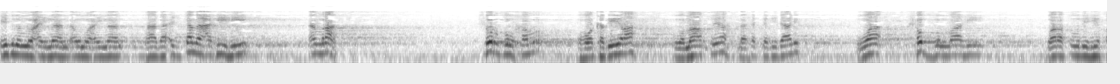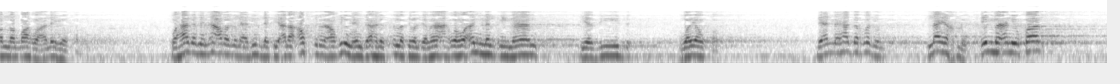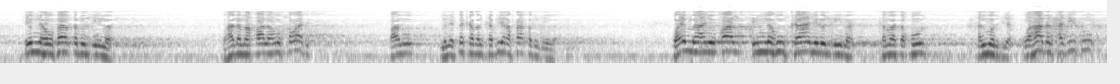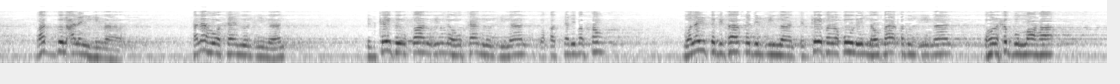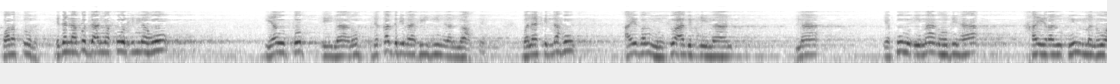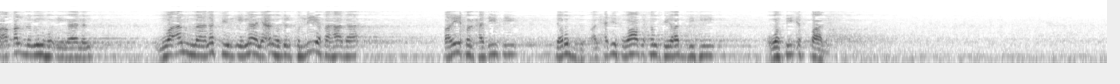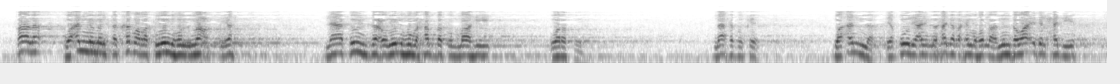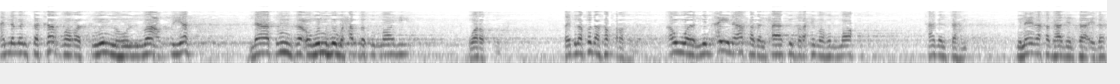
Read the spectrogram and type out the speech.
ابن النعيمان أو نعيمان هذا اجتمع فيه أمران. شرب الخمر وهو كبيرة ومعصية لا شك في ذلك وحب الله ورسوله صلى الله عليه وسلم. وهذا من أعظم الأدلة على أصل عظيم عند أهل السنة والجماعة وهو أن الإيمان يزيد وينقص. لأن هذا الرجل لا يخلو إما أن يقال إنه فاقد الإيمان. وهذا ما قاله الخوارج. قالوا من ارتكب الكبيرة فاقد الإيمان. وإما أن يقال إنه كامل الإيمان كما تقول المرجع. وهذا الحديث رد عليهما. فلا هو كامل الإيمان؟ إذ كيف يقال إنه كامل الإيمان؟ وقد شرب الخمر. وليس بفاقد الإيمان. إذ كيف نقول إنه فاقد الإيمان؟ وهو يحب الله ورسوله. إذا لابد أن نقول إنه ينقص إيمانه بقدر ما فيه من المعصية. ولكن له أيضا من شعب الإيمان ما يكون إيمانه بها خيرا ممن هو أقل منه إيمانا. وأما نفي الإيمان عنه بالكلية فهذا صريح الحديث يرده الحديث واضح في رده وفي إبطاله. قال وأن من تكررت منه المعصية لا تنزع منه محبة الله ورسوله. لاحظوا كيف؟ وأن يقول يعني ابن حجر رحمه الله من فوائد الحديث أن من تكررت منه المعصية لا تنزع منه محبة الله ورسوله. طيب نأخذها فقرة هنا. أولا من أين أخذ الحافظ رحمه الله هذا الفهم؟ من أين أخذ هذه الفائدة؟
